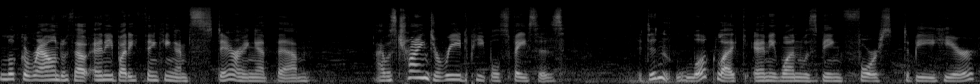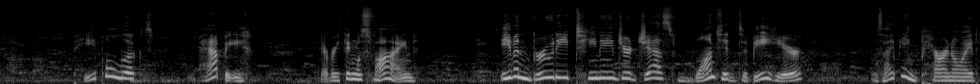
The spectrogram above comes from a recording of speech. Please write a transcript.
look around without anybody thinking I'm staring at them. I was trying to read people's faces. It didn't look like anyone was being forced to be here. People looked happy. Everything was fine. Even broody teenager Jess wanted to be here. Was I being paranoid?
